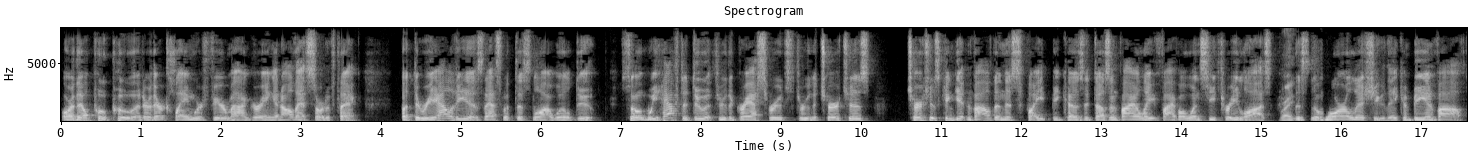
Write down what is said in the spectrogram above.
or they'll poo poo it, or they'll claim we're fear mongering and all that sort of thing. But the reality is that's what this law will do. So we have to do it through the grassroots, through the churches, churches can get involved in this fight because it doesn't violate 501c3 laws. Right. This is a moral issue. They can be involved.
